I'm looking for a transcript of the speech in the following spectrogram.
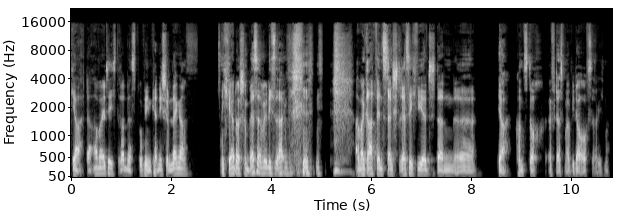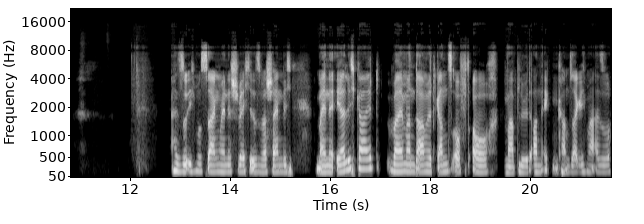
Ja, da arbeite ich dran. Das Problem kenne ich schon länger. Ich werde auch schon besser, würde ich sagen. Aber gerade wenn es dann stressig wird, dann äh, ja, kommt es doch öfters mal wieder auf, sage ich mal. Also ich muss sagen, meine Schwäche ist wahrscheinlich meine Ehrlichkeit, weil man damit ganz oft auch mal blöd anecken kann, sage ich mal. Also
